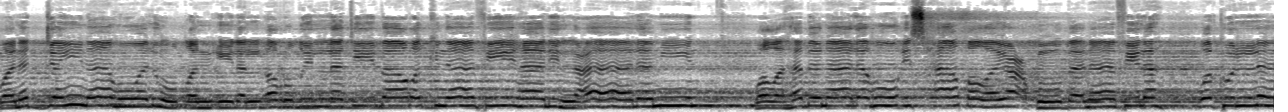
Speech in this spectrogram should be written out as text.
ونجيناه ولوطا إلى الأرض التي باركنا فيها للعالمين ووهبنا له إسحاق ويعقوب نافلة وكلا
